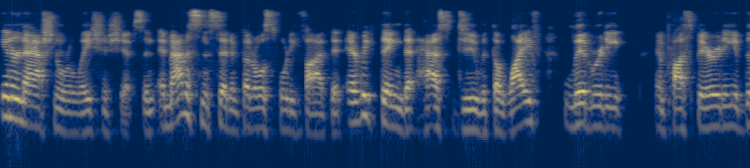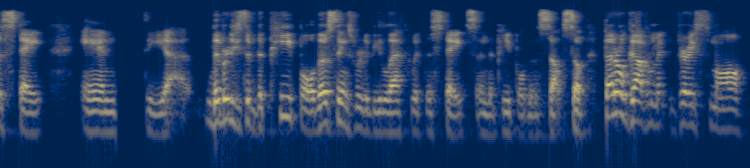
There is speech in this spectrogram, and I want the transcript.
international relationships. And, and, Madison said in Federalist 45 that everything that has to do with the life, liberty, and prosperity of the state and the uh, liberties of the people, those things were to be left with the states and the people themselves. So, federal government, very small,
